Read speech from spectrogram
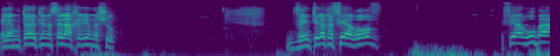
אלא היא מותרת לינשא לאחרים לשוק. ואם תלך לפי הרוב, לפי הרובה,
